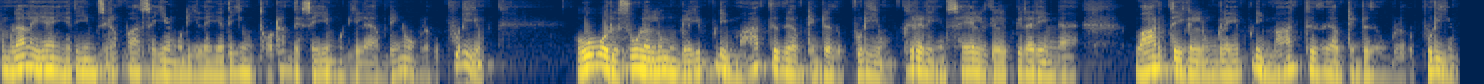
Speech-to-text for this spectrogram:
நம்மளால் ஏன் எதையும் சிறப்பாக செய்ய முடியல எதையும் தொடர்ந்து செய்ய முடியல அப்படின்னு உங்களுக்கு புரியும். ஒவ்வொரு சூழலும் உங்களை எப்படி மாற்றுது அப்படின்றது புரியும். பிறரின் செயல்கள் பிறரின் வார்த்தைகள் உங்களை எப்படி மாற்றுது அப்படின்றது உங்களுக்கு புரியும்.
